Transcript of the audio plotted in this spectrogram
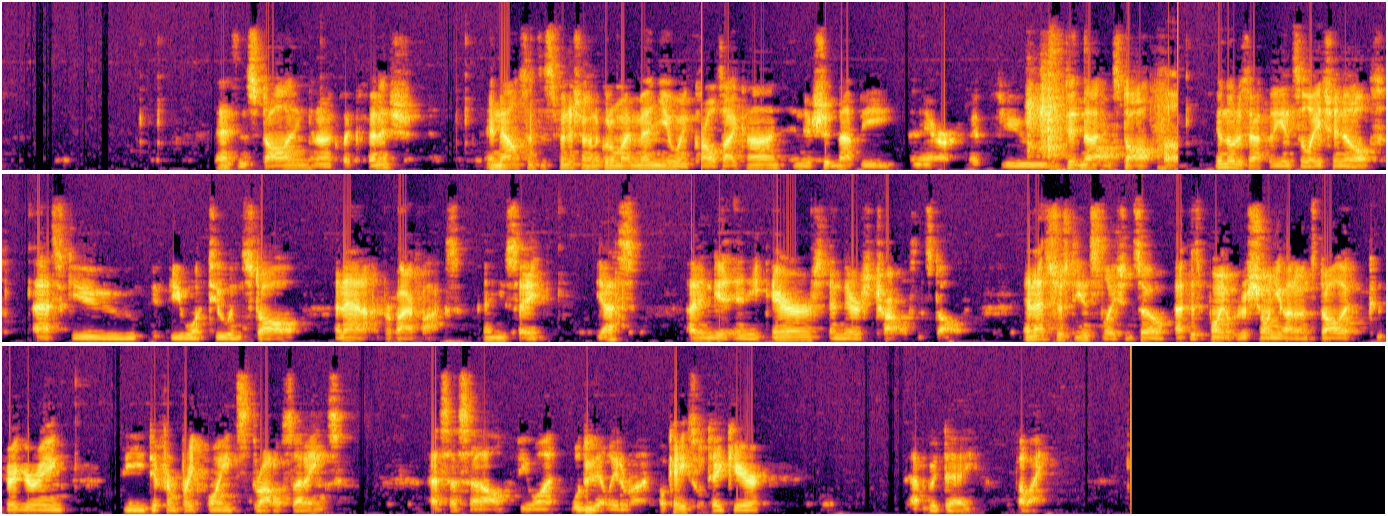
and it's installing and I'm going to click finish. And now since it's finished I'm going to go to my menu and Charles icon and there should not be an error. If you did not install you'll notice after the installation it'll ask you if you want to install an add-on for Firefox. And you say yes. I didn't get any errors and there's Charles installed. And that's just the installation. So at this point we're just showing you how to install it configuring the different breakpoints throttle settings SSL if you want. We'll do that later on. Okay, so take care. Have a good day. Bye bye.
